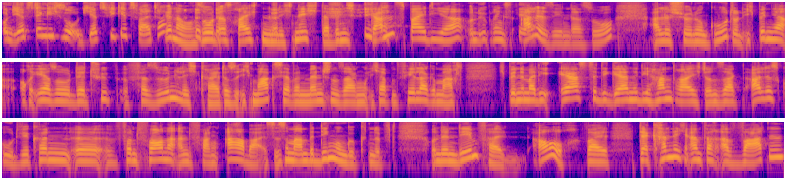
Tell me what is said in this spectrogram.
Und jetzt denke ich so, und jetzt, wie geht's weiter? Genau, so, das reicht nämlich nicht. Da bin ich ganz ganz bei dir und übrigens ja. alle sehen das so. Alles schön und gut. Und ich bin ja auch eher so der Typ Versöhnlichkeit. Also ich mag es ja, wenn Menschen sagen, ich habe einen Fehler gemacht. Ich bin immer die Erste, die gerne die Hand reicht und sagt, alles gut, wir können äh, von vorne anfangen. Aber es ist immer an Bedingungen geknüpft. Und in dem Fall auch, weil der kann nicht einfach erwarten,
